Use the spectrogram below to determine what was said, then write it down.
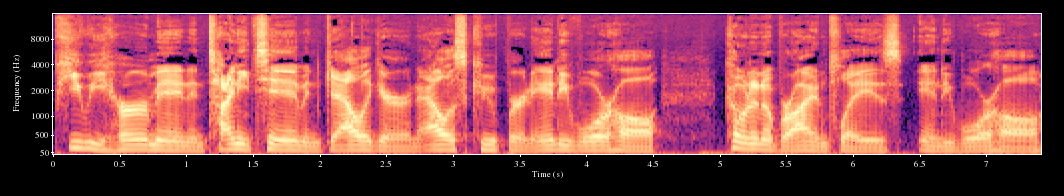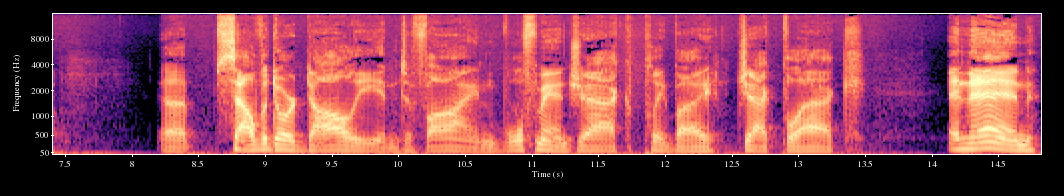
Pee Wee Herman and Tiny Tim and Gallagher and Alice Cooper and Andy Warhol. Conan O'Brien plays Andy Warhol. Uh, Salvador Dali and Divine. Wolfman Jack, played by Jack Black. And then,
